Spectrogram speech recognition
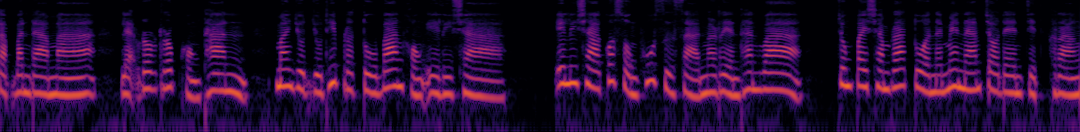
กับบรรดาม้า และรถรบของท่าน มาหยุดอยู่ที่ประตูบ้านของเอลิชา เอลิชาก็ส่งผู้สื่อสารมาเรียนท่านว่า จงไปชำระตัวในแม่น้ำจอแดนเจ็ดครั้ง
